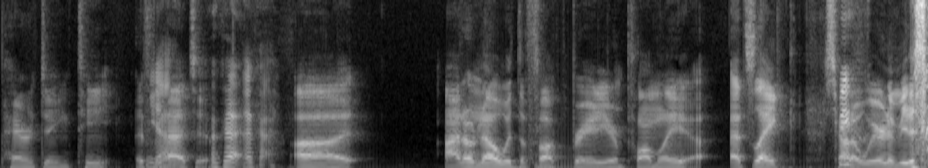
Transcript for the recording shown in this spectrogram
parenting team if we Yeah. had to. Okay. Okay. Uh, I don't know with the fuck Brady or Plumlee. Uh, That's like kind of weird of me to say.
